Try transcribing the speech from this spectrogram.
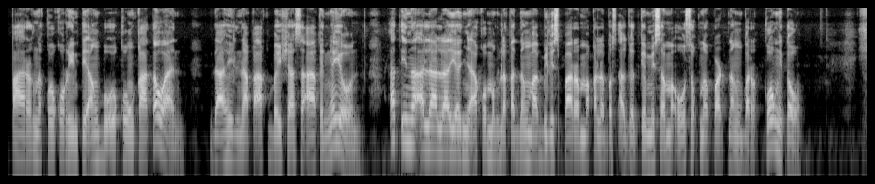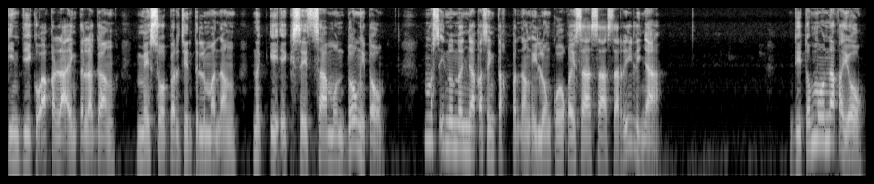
Parang nakukurinti ang buo kong katawan dahil nakaakbay siya sa akin ngayon at inaalalayan niya ako maglakad ng mabilis para makalabas agad kami sa mausok na part ng barkong ito. Hindi ko akalaing talagang may super gentleman ang nag-i-excite sa mundong ito. Mas inuna niya kasing takpan ang ilong ko kaysa sa sarili niya. Dito muna kayo.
